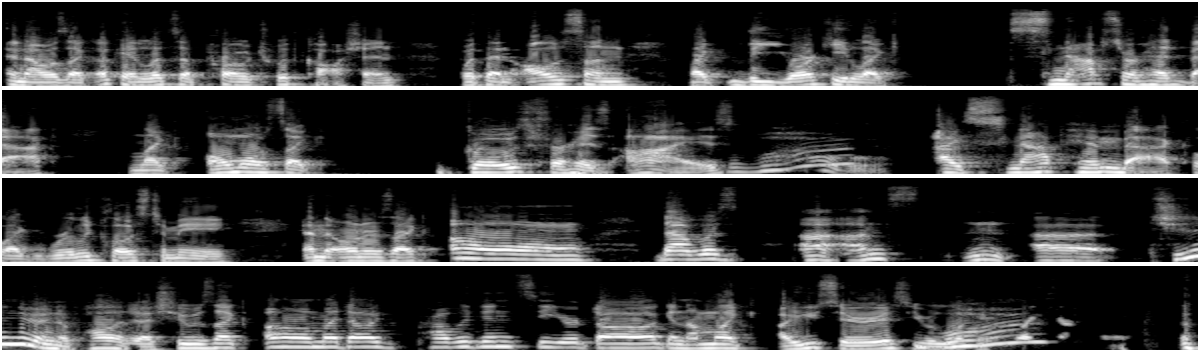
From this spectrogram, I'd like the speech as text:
and i was like okay let's approach with caution but then all of a sudden like the yorkie like snaps her head back like almost like goes for his eyes Whoa. I snap him back like really close to me, and the owner's like, "Oh, that was uh, I'm." Uh, she didn't even apologize. She was like, "Oh, my dog probably didn't see your dog," and I'm like, "Are you serious? You were looking right at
